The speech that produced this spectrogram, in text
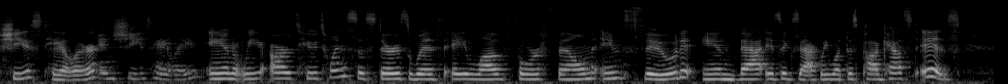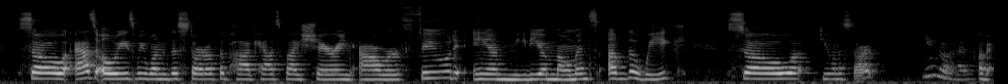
She is Taylor, And she's Haley. and we are two twin sisters with a love for film and food, and that is exactly what this podcast is. So, as always, we wanted to start off the podcast by sharing our food and media moments of the week. So, do you want to start? You can go ahead. Okay.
